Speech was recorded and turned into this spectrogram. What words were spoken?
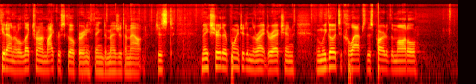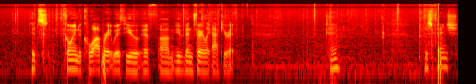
get out an electron microscope or anything to measure them out. Just make sure they're pointed in the right direction. When we go to collapse this part of the model, it's going to cooperate with you if um, you've been fairly accurate. Okay. Just pinch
